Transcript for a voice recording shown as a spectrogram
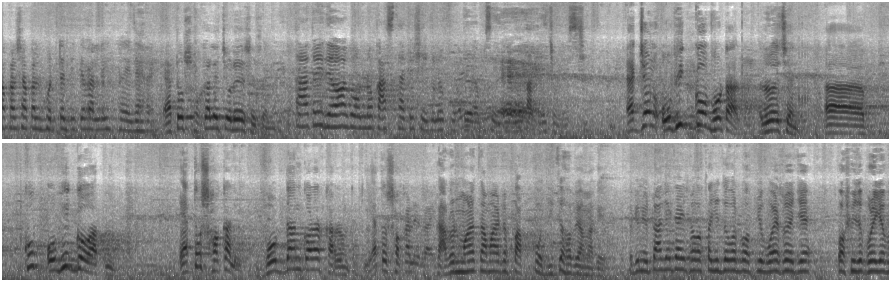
সকাল সকাল ভোটটা দিতে পারলেই হয়ে যাবে। এত সকালে চলে এসেছেন? তাড়াতাড়ি দেওয়া হবে অন্য কাজ থাকে সেগুলো করতে যাব সেই জন্য তাড়াতাড়ি চলে এসেছি। একজন অভিজ্ঞ ভোটার রয়েছেন। খুব অভিজ্ঞ আপনি। এত সকালে ভোটদান করার কারণটা কি? এত সকালে কারণ মানে তো আমার একটা প্রাপ্য দিতে হবে আমাকে। ওই জন্য একটু আগে যাই পারব একটু বয়স হয়েছে অসুবিধা পড়ে যাব।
